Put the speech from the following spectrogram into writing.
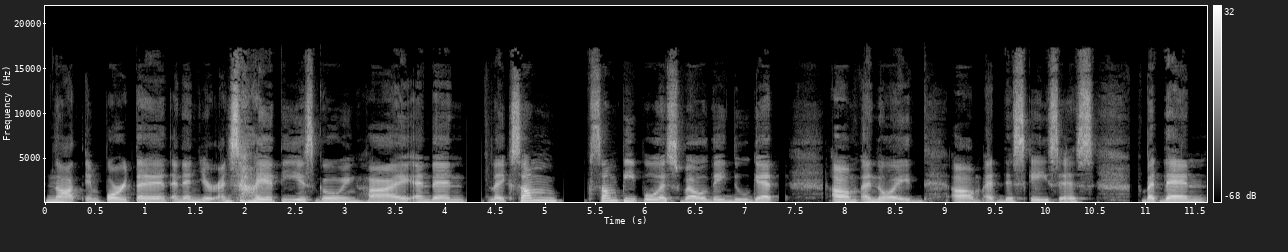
not important and then your anxiety is going high and then like some some people as well they do get um annoyed um at these cases. But then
